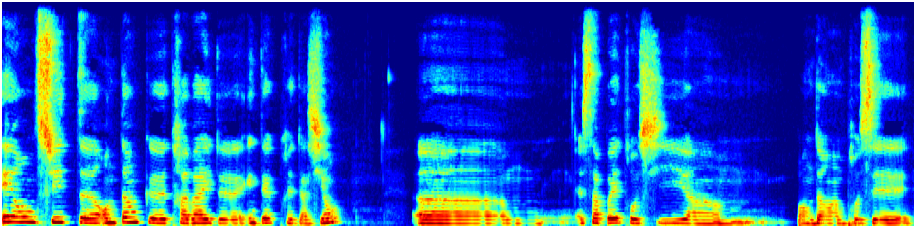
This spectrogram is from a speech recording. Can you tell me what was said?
Et ensuite, euh, en tant que travail d'interprétation, euh, ça peut être aussi euh, pendant un procès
